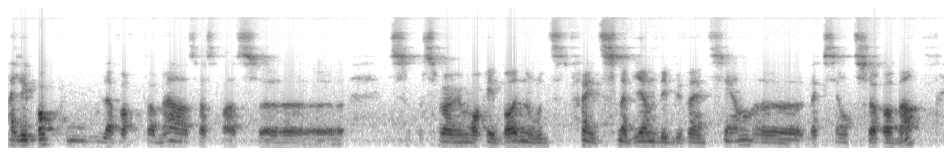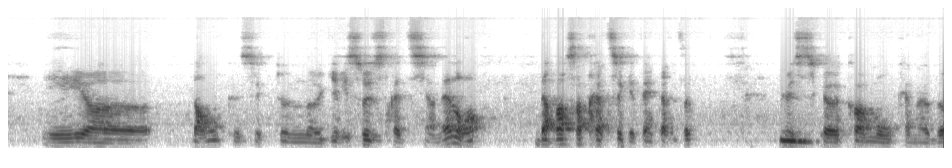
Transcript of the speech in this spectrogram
À l'époque où l'avortement, ça se passe, euh, si ma mémoire est bonne, au fin 19e, début 20e, euh, l'action de ce roman. Et euh, donc, c'est une guérisseuse traditionnelle. D'abord, sa pratique est interdite, mm. puisque, comme au Canada,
